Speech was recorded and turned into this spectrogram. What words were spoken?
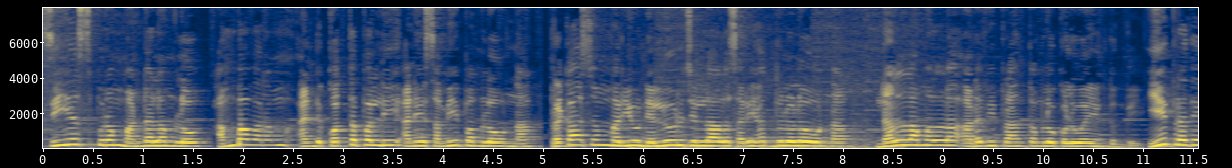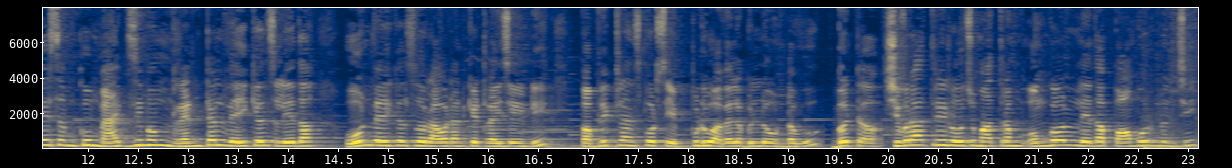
సిఎస్పురం మండలంలో అంబవరం అండ్ కొత్తపల్లి అనే సమీపంలో ఉన్న ప్రకాశం మరియు నెల్లూరు జిల్లాల సరిహద్దులలో ఉన్న నల్లమల్ల అడవి ప్రాంతంలో కొలువై ఉంటుంది. ఈ ప్రదేశంకు మాక్సిమం రెంటల్ వెహికల్స్ లేదా ఓన్ వెహికల్స్లో రావడానికి ట్రై చేయండి. పబ్లిక్ ట్రాన్స్పోర్ట్స్ ఎప్పుడూ అవైలబుల్లో ఉండవు. బట్ శివరాత్రి రోజు మాత్రం ఒంగోలు లేదా పామూరు నుంచి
